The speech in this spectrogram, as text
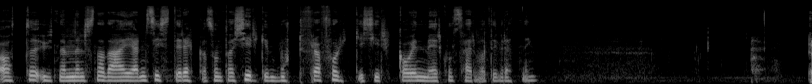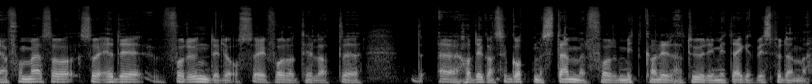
at utnevnelsen av deg er den siste i rekka som tar kirken bort fra folkekirka og i en mer konservativ retning? Ja, For meg så, så er det forunderlig også i forhold til at uh, jeg hadde ganske godt med stemmer for mitt kandidatur i mitt eget bispedømme.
